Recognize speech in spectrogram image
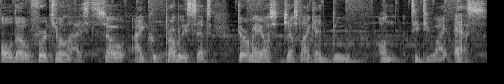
although virtualized. So I could probably set Termios just like I do on TTYS.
